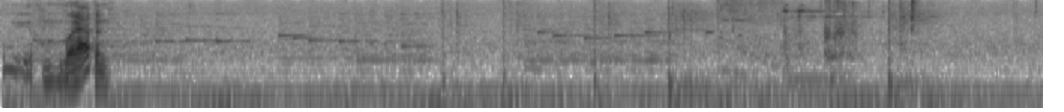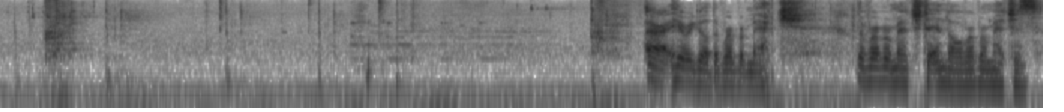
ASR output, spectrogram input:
What happened? Alright, here we go, the rubber match. The rubber match to end all rubber matches.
